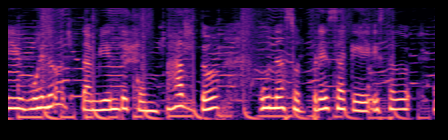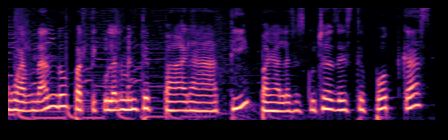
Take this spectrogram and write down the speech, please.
Y bueno, también te comparto una sorpresa que he estado guardando particularmente para ti, para las escuchas de este podcast,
